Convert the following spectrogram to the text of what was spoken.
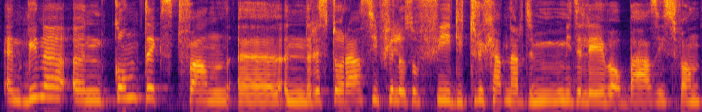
En binnen een context van uh, een restauratiefilosofie die teruggaat naar de middeleeuwen op basis van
